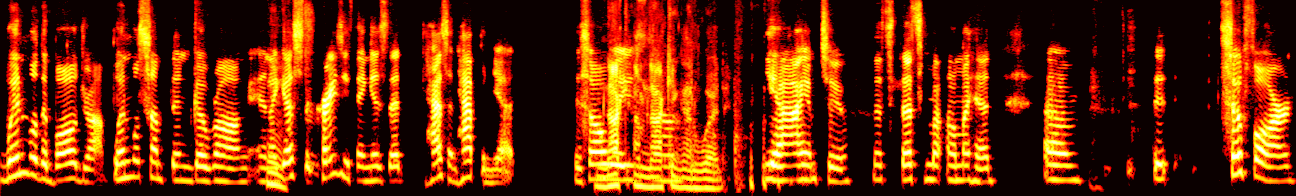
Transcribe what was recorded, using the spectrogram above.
when will the ball drop? When will something go wrong? And mm. i hmm. guess the crazy thing is that hasn't happened yet. It's always i'm, knock, I'm knocking um, on wood. Yeah i am too. That's that's my, on my head. Um, it, so far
